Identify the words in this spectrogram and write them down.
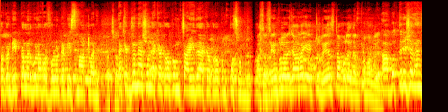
তখন ডিপ কালারগুলো আবার ফ্লোরটা একটু স্মার্ট লাগে। আচ্ছা, এক একজনে আসলে এক এক রকম চাহিদা এক এক রকম পছন্দ। আচ্ছা সেকেন্ড ফ্লোরে যাওয়ার আগে একটু রেঞ্জটা বলে দেন কেমন রেঞ্জ বত্রিশের রেঞ্জ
